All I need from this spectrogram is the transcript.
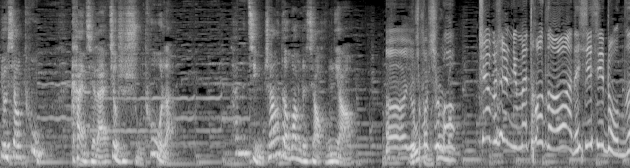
又像兔，看起来就是鼠兔了。他们紧张地望着小红鸟。呃，有什么事吗？是不是你们偷走了我的星星种子？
